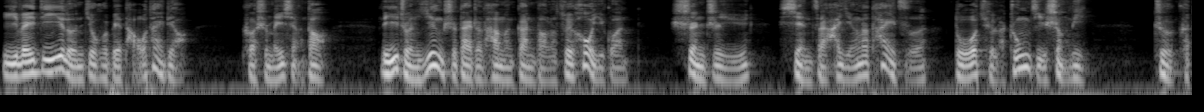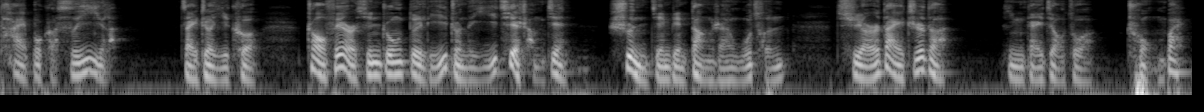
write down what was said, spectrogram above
以为第一轮就会被淘汰掉。可是没想到，李准硬是带着他们干到了最后一关，甚至于……现在还赢了太子，夺取了终极胜利，这可太不可思议了！在这一刻，赵菲儿心中对李准的一切成见瞬间便荡然无存，取而代之的应该叫做崇拜。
